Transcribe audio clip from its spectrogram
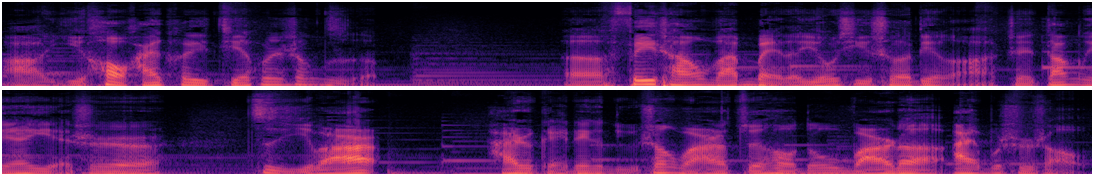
啊，以后还可以结婚生子，呃，非常完美的游戏设定啊！这当年也是自己玩，还是给这个女生玩，最后都玩的爱不释手。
